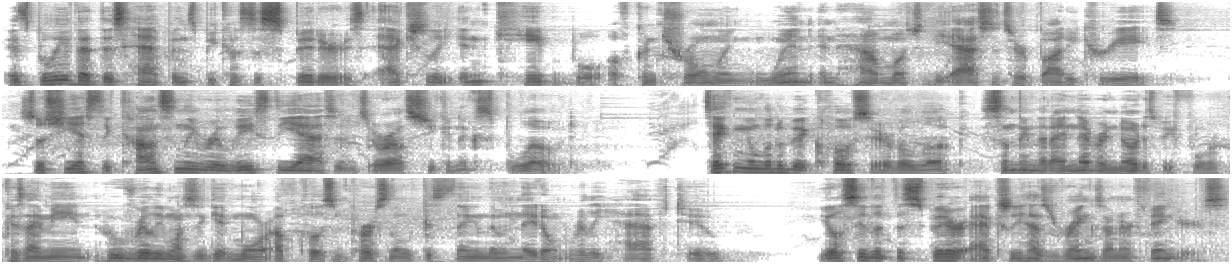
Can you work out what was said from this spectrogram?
It's believed that this happens because the spitter is actually incapable of controlling when and how much of the acids her body creates, so she has to constantly release the acids or else she can explode. Taking a little bit closer of a look, something that I never noticed before, because I mean, who really wants to get more up close and personal with this thing when they don't really have to? You'll see that the spitter actually has rings on her fingers.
